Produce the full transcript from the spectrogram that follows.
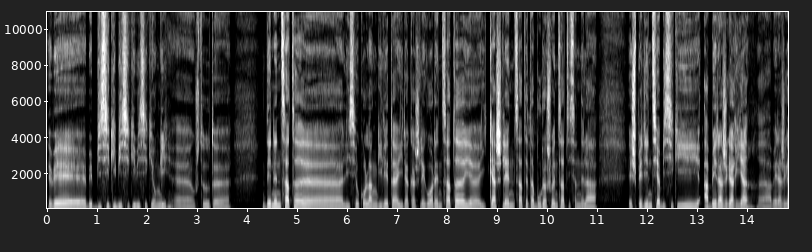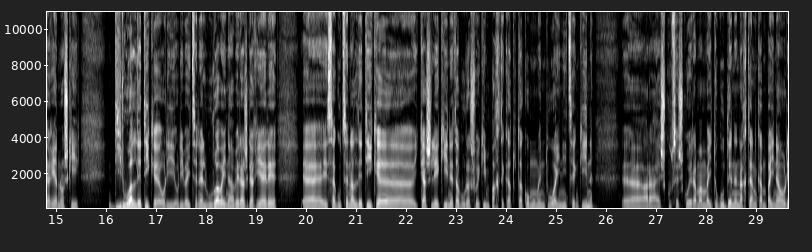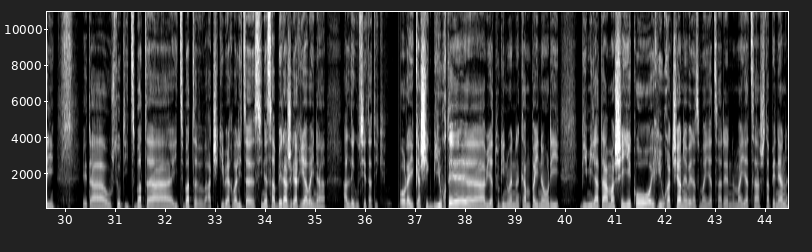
Ebe, ebe biziki, biziki, biziki ongi. E, uste dut, e, denentzat, e, liseoko langile eta irakaslegoaren zat, e, ikasleen zat eta burasuen zat izan dela esperientzia biziki aberasgarria. Aberasgarria noski diru aldetik, hori hori baitzen helburua, baina aberasgarria ere e, ezagutzen aldetik, e, ikasleekin eta burasuekin partekatutako momentu hainitzenkin, Uh, ara, eskuz esku eraman baitugu denen artean kanpaina hori, eta ustut hitz bat, uh, bat atxiki behar balitza, zinez aberasgarria baina alde guzietatik. Horai, kasik bi urte, eh, abiatu ginuen kanpaina hori 2006eko erri urratxean, eh, beraz maiatzaren maiatza astapenean.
